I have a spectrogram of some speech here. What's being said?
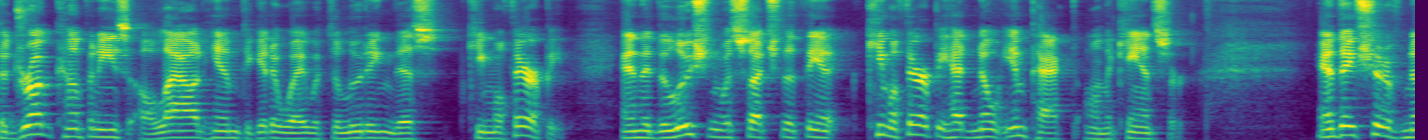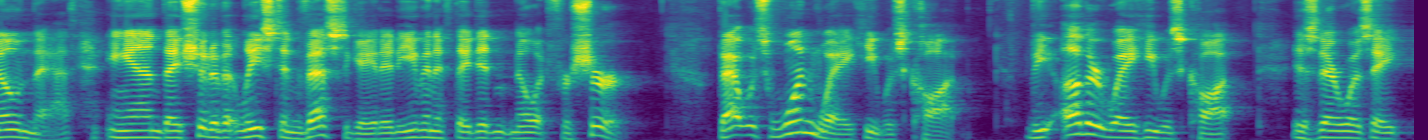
the drug companies allowed him to get away with diluting this chemotherapy. And the dilution was such that the chemotherapy had no impact on the cancer. And they should have known that, and they should have at least investigated, even if they didn't know it for sure. That was one way he was caught. The other way he was caught is there was a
